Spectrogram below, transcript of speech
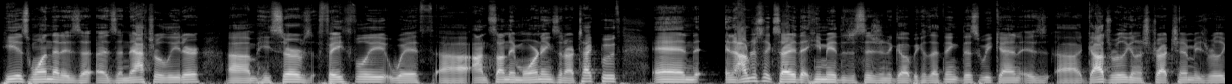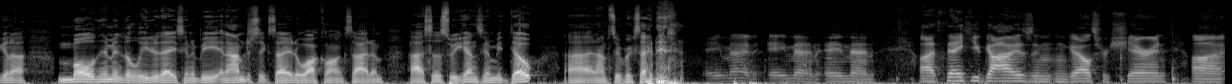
he is one that is a, is a natural leader. Um, he serves faithfully with uh, on Sunday mornings in our tech booth, and and I'm just excited that he made the decision to go because I think this weekend is uh, God's really going to stretch him. He's really going to mold him into the leader that he's going to be, and I'm just excited to walk alongside him. Uh, so this weekend's going to be dope, uh, and I'm super excited. Amen. Amen. Uh, thank you guys and, and gals for sharing. Uh,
